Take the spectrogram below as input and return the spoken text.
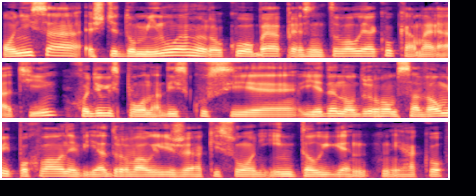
oni sa ešte do minulého roku obaja prezentovali ako kamaráti, chodili spolu na diskusie, jeden o druhom sa veľmi pochválne vyjadrovali, že akí sú oni inteligentní, ako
